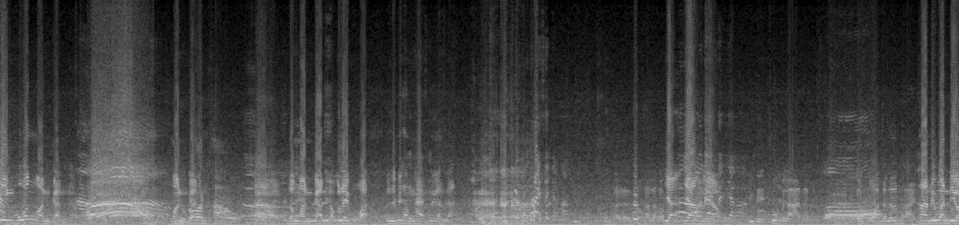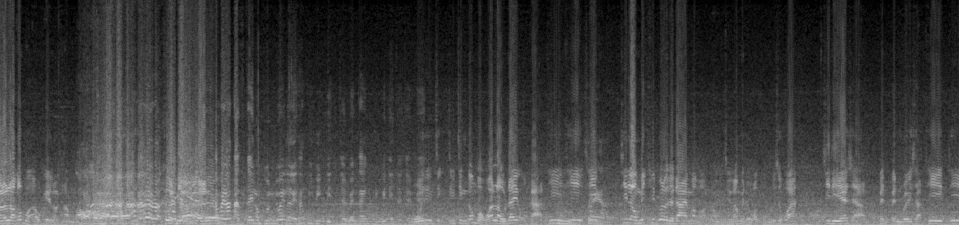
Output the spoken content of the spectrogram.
จริงเพราะว่างอนกันครับ อ่างอนหนูก็กันงอนเขาใช่เรางอนกันเราก็เลยบอกว่าเราจะไม่ทำงานด้วยกันละ ถ่ายเสร็จยังคะ ยังยังเลยครับยังอะ อยู่ในช่วงเวลานั้นอ๋อก่อนจะเริ่มถ่ายผ่านไปวันเดียวแล้วเราก็บอกเอาโอเคเราทำอ๋อส่วนเดียวกันทำไมเราตัดสินใจลงทุนด้วยเลยทั้งพีพีกริดเจนเป็นทั้งพีพีเอนเตอร์เทนเมโอ้ยนต์จริงๆจริง ๆ ต้องบอกว่าเราได้โอกาสที่ที่ใช่ที่ครับ ที่เราไม่คิดว่าเราจะได้มาก่อนจริงๆแล้วหมายถึงว่าผมรู้สึกว่า GDS อะเป็นเป็นบริษัทที่ที่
